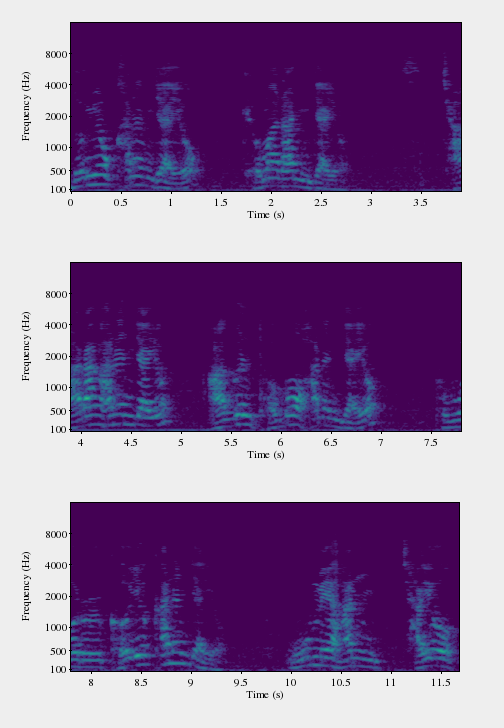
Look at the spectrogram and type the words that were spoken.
능욕하는 자요 교만한 자요 자랑하는 자요 악을 도모하는 자요 부모를 거역하는 자요 우매한 자요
